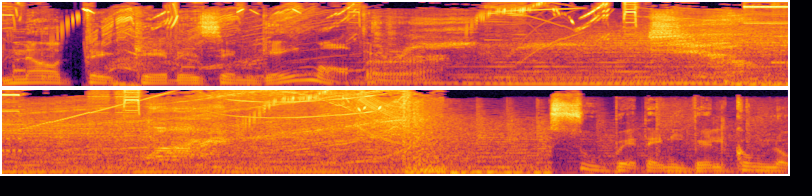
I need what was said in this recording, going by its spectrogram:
No te quedes en Game Over. Sube de nivel con lo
